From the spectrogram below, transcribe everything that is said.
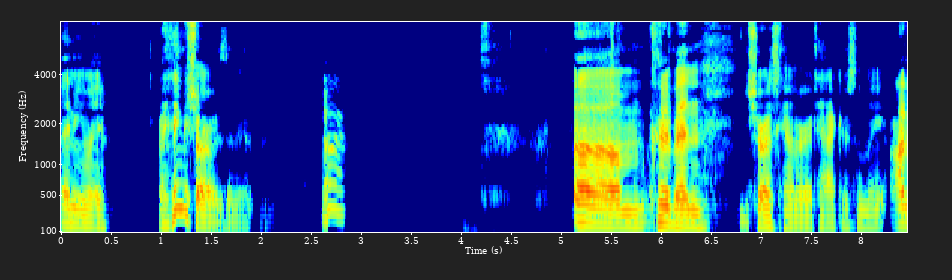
Anyway, I think Char was in it. Okay. Um, could have been Char's counterattack or something. i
